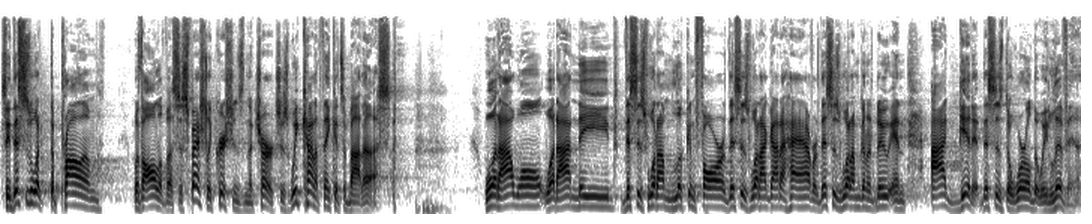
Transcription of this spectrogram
See, this is what the problem with all of us, especially Christians in the church, is we kind of think it's about us. what I want, what I need, this is what I'm looking for, this is what I got to have, or this is what I'm going to do. And I get it. This is the world that we live in.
